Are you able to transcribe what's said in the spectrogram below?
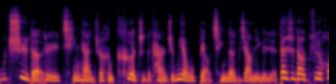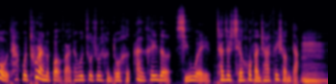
无趣的，对于情感是很克制的，看上去面无表情的这样的一个人，但是到最后他会突然的爆发，他会做出很多很暗黑的行为，他这前后反差非常大。嗯，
